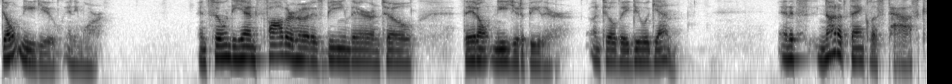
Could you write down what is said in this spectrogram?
don't need you anymore. And so, in the end, fatherhood is being there until they don't need you to be there until they do again. And it's not a thankless task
